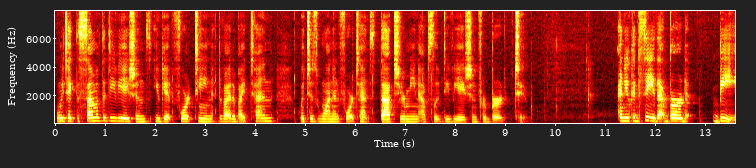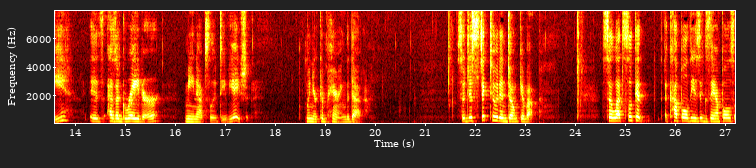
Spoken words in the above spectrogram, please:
when we take the sum of the deviations, you get 14 divided by 10, which is 1 and 4 tenths. That's your mean absolute deviation for bird 2. And you can see that bird B is has a greater mean absolute deviation when you're comparing the data. So just stick to it and don't give up. So let's look at a couple of these examples.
